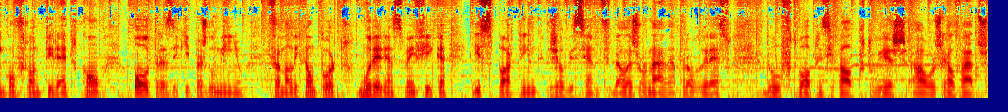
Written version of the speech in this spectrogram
em confronto direto com outras equipas do Minho. Famalicão Porto, Moreirense Benfica e Sporting Gil Vicente. Bela jornada para o regresso do futebol principal português aos relevados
